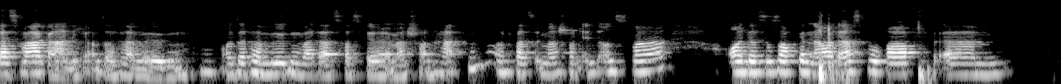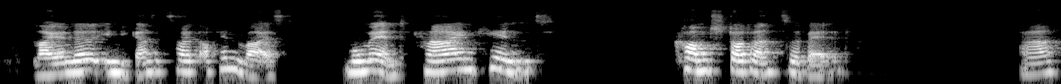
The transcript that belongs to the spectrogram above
das war gar nicht unser Vermögen. Unser Vermögen war das, was wir immer schon hatten und was immer schon in uns war. Und das ist auch genau das, worauf ähm, Lionel ihn die ganze Zeit auch hinweist. Moment, kein Kind kommt stotternd zur Welt. Ja,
